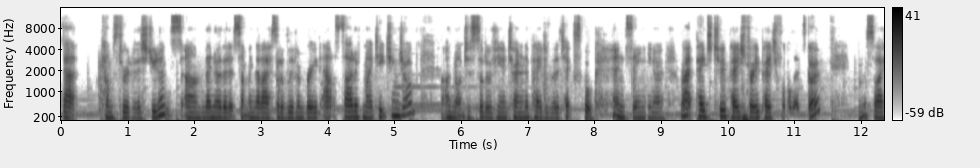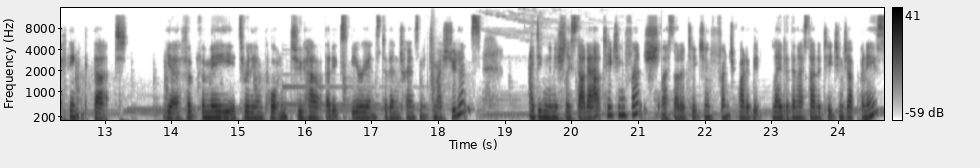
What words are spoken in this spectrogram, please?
that comes through to the students. Um, they know that it's something that I sort of live and breathe outside of my teaching job. I'm not just sort of, you know, turning the page of the textbook and seeing, you know, right, page two, page three, page four, let's go. Um, so I think that, yeah, for, for me, it's really important to have that experience to then transmit to my students. I didn't initially start out teaching French. I started teaching French quite a bit later than I started teaching Japanese,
